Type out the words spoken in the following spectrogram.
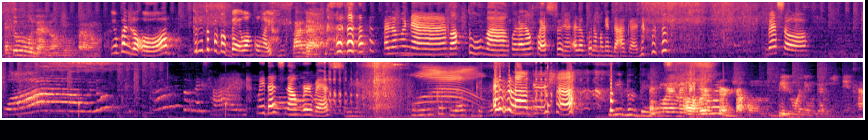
Ito muna, no? Yung parang... yung panloob. Ganito pa babewang ko ngayon. Sana. Alam mo na, 2, Mang. Wala nang question yan. Alam ko na maganda agad. Beso. Wow! Look! Ah, so nice. Hi! May dance number, Bes. Look at that, guys. Ay, vlogger siya. Di ba, Check Bel? mo rin may overskirt siya kung feel mo din gamitin, ha?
